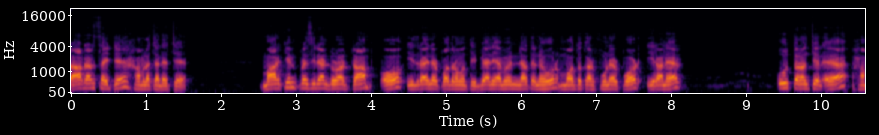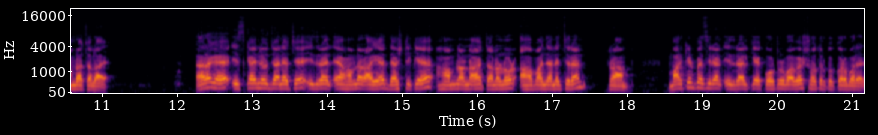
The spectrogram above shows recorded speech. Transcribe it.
রাডার সাইটে হামলা চালিয়েছে। মার্কিন প্রেসিডেন্ট ডোনাল্ড ট্রাম্প ও ইসরায়েলের প্রধানমন্ত্রী বেনিয়ামিন নেতানিয়াহুর মধ্যকার ফোনের পর ইরানের উত্তরাঞ্চলে হামলা চালায়। এর আগে স্কাই নিউজ জানিয়েছে, ইসরায়েল এ হামলার আগে দেশটিকে হামলা না চালানোর আহ্বান জানিয়েছিলেন ট্রাম্প। মার্কিন প্রেসিডেন্ট ইসরায়েলকে কঠোরভাবে সতর্ক করে বলেন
